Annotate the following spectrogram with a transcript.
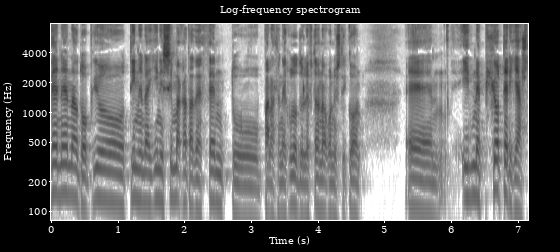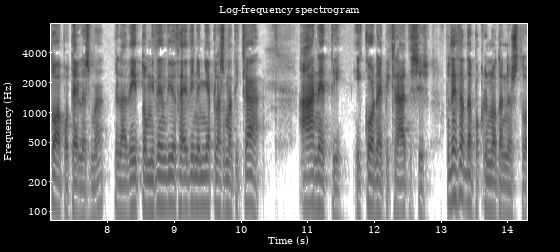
0-1 το οποίο τίνει να γίνει σήμα κατά δεθέν του Παναθηναϊκού των τελευταίων αγωνιστικών ε, είναι πιο ταιριαστό αποτέλεσμα. Δηλαδή το 0-2 θα έδινε μια πλασματικά άνετη εικόνα επικράτησης που δεν θα ανταποκρινόταν στο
